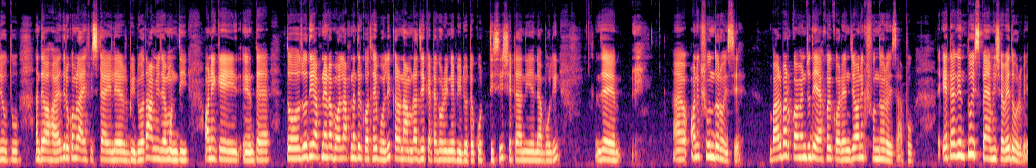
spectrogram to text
যেহেতু দেওয়া হয়, যেরকম লাইফ স্টাইলের ভিডিও, তা আমি যেমন দিই, অনেকেই দেয়। তো যদি আপনারা বলে, আপনাদের কথাই বলি, কারণ আমরা যে ক্যাটাগরি নিয়ে ভিডিওটা করতেছি, সেটা নিয়ে না বলি, যে অনেক সুন্দর হয়েছে। বারবার কমেন্ট যদি একই করেন যে অনেক সুন্দর হয়েছে আপু, এটা কিন্তু স্প্যাম হিসাবে ধরবে।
